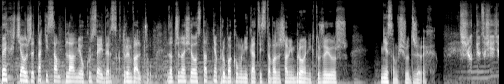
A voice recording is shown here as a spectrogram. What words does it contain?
Pech chciał, że taki sam plan miał Crusader, z którym walczył. Zaczyna się ostatnia próba komunikacji z towarzyszami broni, którzy już nie są wśród żywych. Środkiem coś jedzie?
